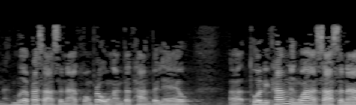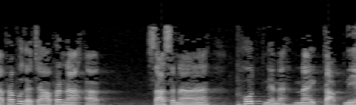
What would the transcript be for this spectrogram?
นะเมื่อพระศาสนาของพระองค์อันตรธานไปแล้วทวนอีกครั้งหนึ่งว่าศาสนาพระพุทธเจ้าพระนาศาสนาพุทธเนี่ยนะในกับนี้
